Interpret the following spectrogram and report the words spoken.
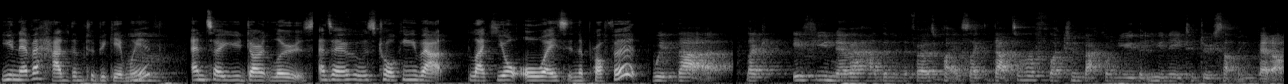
You never had them to begin mm. with. And so you don't lose. And so he was talking about like you're always in the profit. with that, like if you never had them in the first place, like that's a reflection back on you that you need to do something better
